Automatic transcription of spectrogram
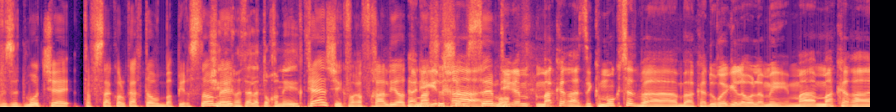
וזו דמות שתפסה כל כך טוב בפרסומת, שנכנסה לתוכנית. כן, שהיא כבר הפכה להיות משהו לך, של סמו. תראה מה קרה, זה כמו קצת בכדורגל העולמי. מה מה קרה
